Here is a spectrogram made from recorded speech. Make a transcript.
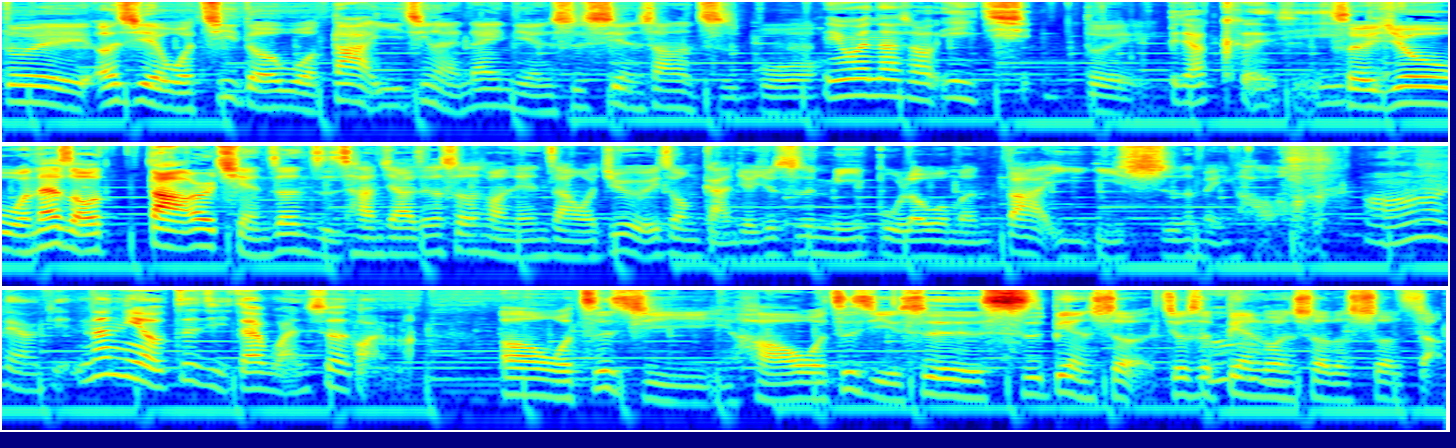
对，而且我记得我大一进来那一年是线上的直播，因为那时候疫情。对，比较可惜，所以就我那时候大二前阵子参加这个社团联展，我就有一种感觉，就是弥补了我们大一遗失的美好。哦，了解。那你有自己在玩社团吗？嗯、呃，我自己好，我自己是思辩社，就是辩论社的社长。哦、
